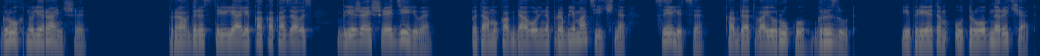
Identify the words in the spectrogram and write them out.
грохнули раньше. Правда, расстреляли, как оказалось, ближайшее дерево, потому как довольно проблематично целиться, когда твою руку грызут, и при этом утробно рычат,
